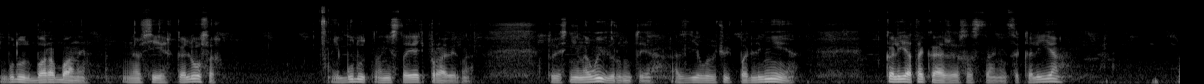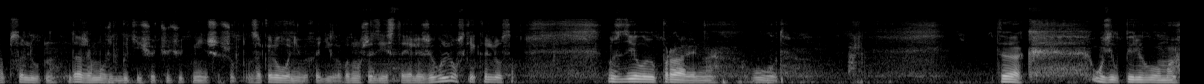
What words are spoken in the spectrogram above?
будут барабаны на всех колесах. И будут они стоять правильно. То есть не на вывернутые, а сделаю чуть подлиннее. Колея такая же останется. Колея абсолютно. Даже может быть еще чуть-чуть меньше, чтобы за крыло не выходило. Потому что здесь стояли жигулевские колеса. Но сделаю правильно. Вот. Так, узел перелома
